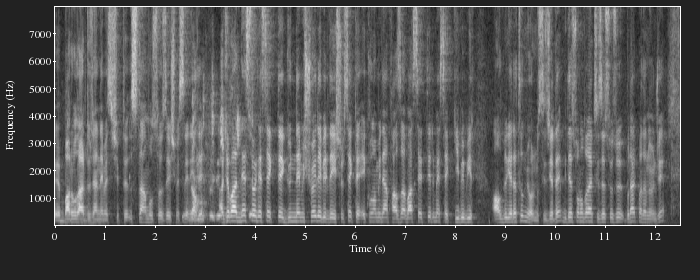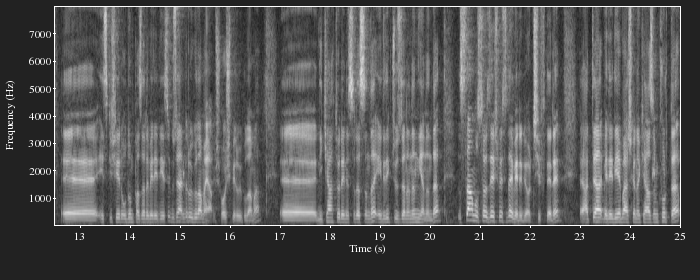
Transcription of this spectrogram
e, barolar düzenlemesi çıktı, İstanbul Sözleşmesi İstanbul denildi. Sözleşmesi Acaba ne söylesek de gündemi şöyle bir değiştirsek de ekonomiden fazla bahsettirmesek gibi bir algı yaratılmıyor mu sizce de? Bir de son olarak size sözü bırakmadan önce e, Eskişehir Odunpazarı Belediyesi güzel bir uygulama yapmış. Hoş bir uygulama. E, nikah töreni sırasında evlilik cüzdanının yanında İstanbul Sözleşmesi de veriliyor çiftlere. E, hatta Belediye Başkanı Kazım Kurt da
